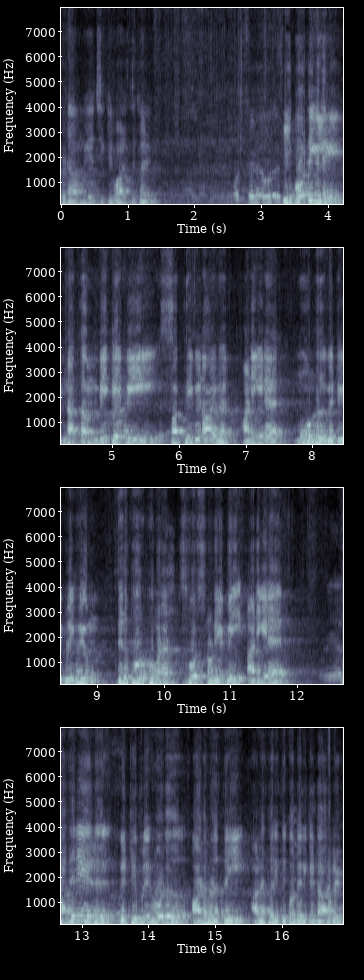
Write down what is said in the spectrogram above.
விடாமுயற்சிக்கு வாழ்த்துக்கள். ஒரு இப்போட்டியிலே நத்தம் பிகேபி சக்தி விநாயகர் அணியினர். மூன்று வெற்றி புலிகளையும் திருப்பூர் குமரன் ஸ்போர்ட்ஸினுடைய பி அணியினர். பதினேழு வெற்றி புலிகளோடு ஆடுகளத்தை அலங்கரித்துக் கொண்டிருக்கின்றார்கள்.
